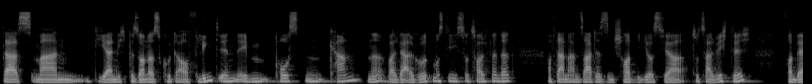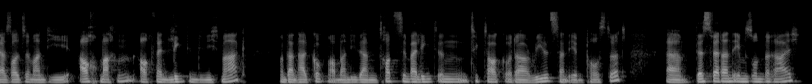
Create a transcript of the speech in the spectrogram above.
dass man die ja nicht besonders gut auf LinkedIn eben posten kann, ne, weil der Algorithmus die nicht so toll findet. Auf der anderen Seite sind Short-Videos ja total wichtig. Von daher sollte man die auch machen, auch wenn LinkedIn die nicht mag. Und dann halt gucken, ob man die dann trotzdem bei LinkedIn, TikTok oder Reels dann eben postet. Ähm, das wäre dann eben so ein Bereich.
